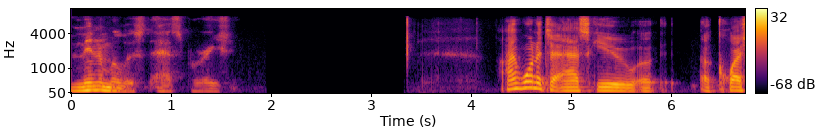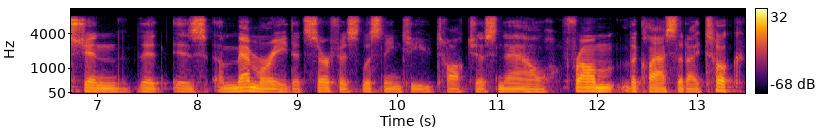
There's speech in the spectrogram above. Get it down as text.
minimalist aspiration. I wanted to ask you a question that is a memory that surfaced listening to you talk just now from the class that I took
